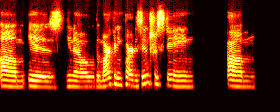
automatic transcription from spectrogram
um, is, you know, the marketing part is interesting. Um,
